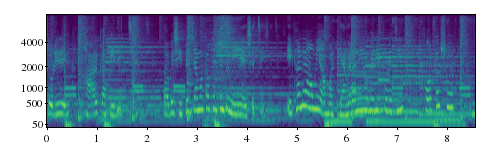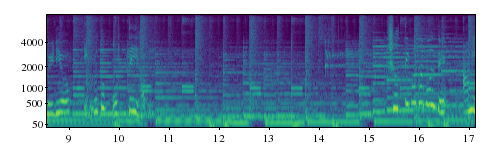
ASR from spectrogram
শরীরে হাড় কাঁপিয়ে দিচ্ছে। তবে শীতের জামা কাপড় কিন্তু নিয়ে এসেছি। এখানে আমি আমার ক্যামেরা নিয়েও বেরিয়ে পড়েছি। ফটোশ্যুট ভিডিও, এগুলো তো করতেই হবে। সত্যি কথা বলতে, আমি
